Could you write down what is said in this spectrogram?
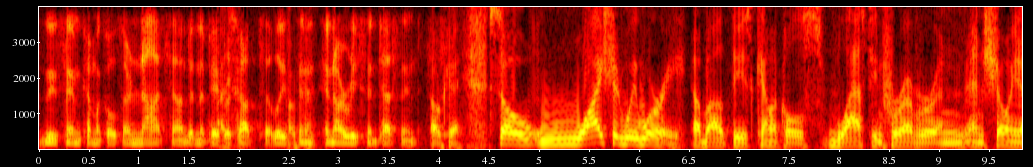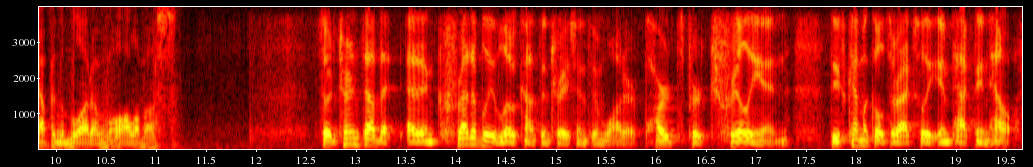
these same chemicals are not found in the paper cups, at least okay. in, in our recent testing. Okay. So why should we worry about these chemicals lasting forever and, and showing up in the blood of all of us? So it turns out that at incredibly low concentrations in water, parts per trillion, these chemicals are actually impacting health.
